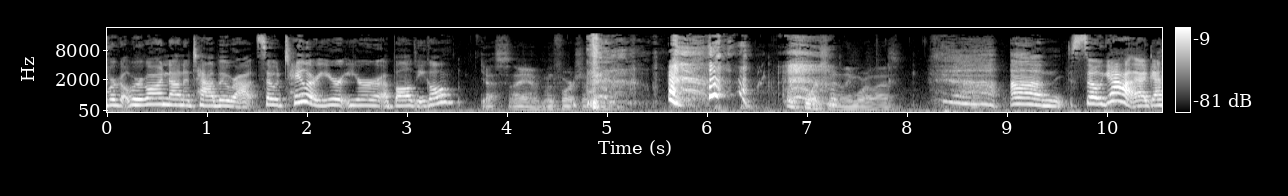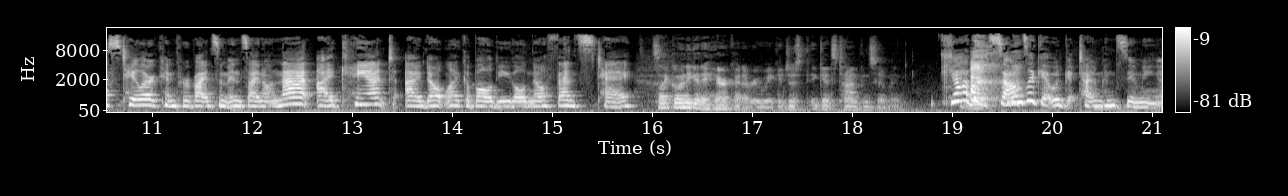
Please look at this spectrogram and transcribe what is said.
we're, we're going down a taboo route. So Taylor, you're you're a bald eagle? Yes, I am, unfortunately. unfortunately, more or less. Um so yeah, I guess Taylor can provide some insight on that. I can't. I don't like a bald eagle. No offense, Tay. It's like going to get a haircut every week. It just, it gets time consuming. Yeah, that sounds like it would get time consuming.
